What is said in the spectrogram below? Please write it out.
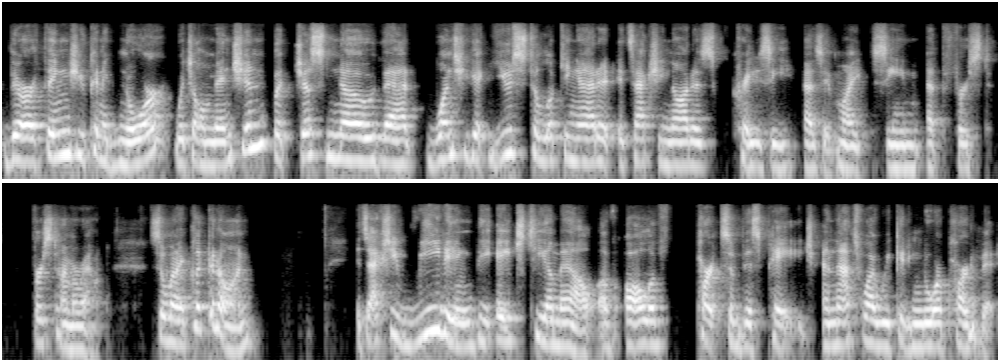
There are things you can ignore, which I'll mention, but just know that once you get used to looking at it, it's actually not as crazy as it might seem at the first, first time around. So when I click it on, it's actually reading the HTML of all of parts of this page. And that's why we could ignore part of it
